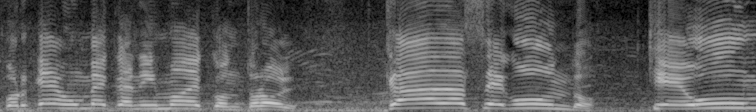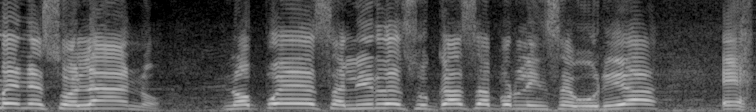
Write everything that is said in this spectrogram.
porque es un mecanismo de control. Cada segundo que un venezolano no puede salir de su casa por la inseguridad, es,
